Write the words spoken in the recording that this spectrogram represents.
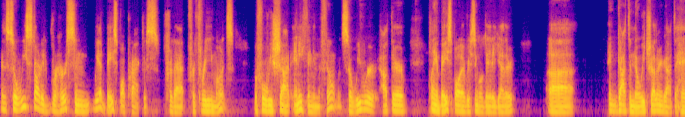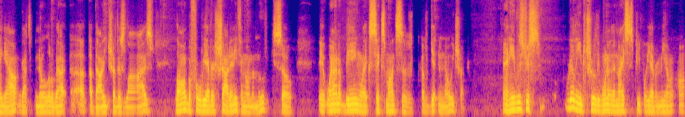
and so we started rehearsing. We had baseball practice for that for three months before we shot anything in the film. And so we were out there playing baseball every single day together. Uh, and got to know each other and got to hang out and got to know a little bit uh, about each other's lives long before we ever shot anything on the movie. So it wound up being like six months of, of getting to know each other. And he was just really and truly one of the nicest people you ever meet on, on,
